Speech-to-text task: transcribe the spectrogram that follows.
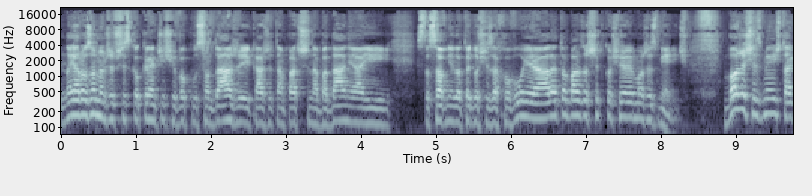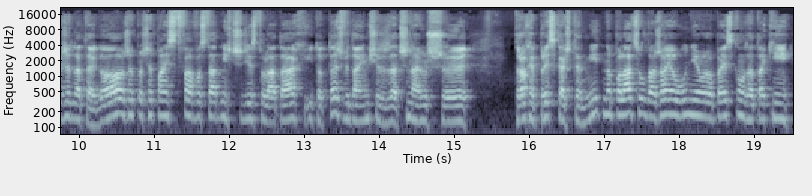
No ja rozumiem, że wszystko kręci się wokół sondaży i każdy tam patrzy na badania i stosownie do tego się zachowuje, ale to bardzo szybko się może zmienić. Może się zmienić także dlatego, że proszę Państwa, w ostatnich 30 latach, i to też wydaje mi się, że zaczyna już y, trochę pryskać ten mit, no Polacy uważają Unię Europejską za taki,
